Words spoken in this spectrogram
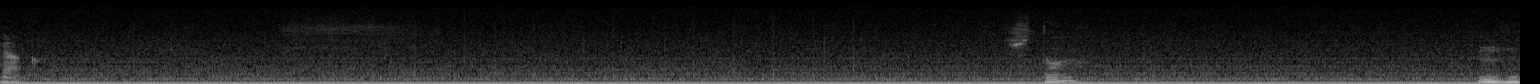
Так. Что? Мгм.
